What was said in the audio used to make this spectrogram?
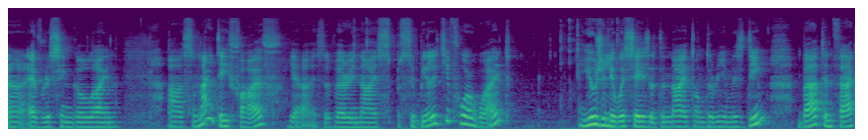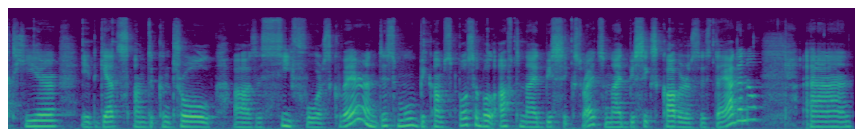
uh, every single line. Uh, so knight a5, yeah, is a very nice possibility for white. Usually we say that the knight on the rim is dim, but in fact here it gets under control uh, the c4 square and this move becomes possible after knight b6, right? So knight b6 covers this diagonal and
